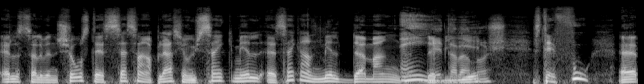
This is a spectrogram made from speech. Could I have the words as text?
Ed Sullivan Show, c'était 700 places. Ils ont eu 5 000, euh, 50 000 demandes Hey. de billets. C'était fou. Euh,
